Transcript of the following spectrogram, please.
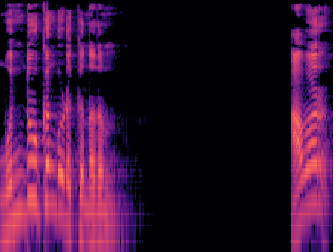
മുൻതൂക്കം കൊടുക്കുന്നതും അവർ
